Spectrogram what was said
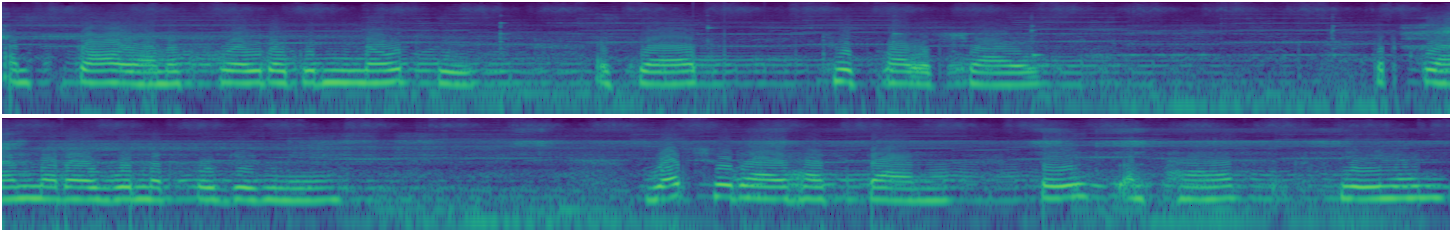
I'm sorry, I'm afraid I didn't notice, I said, to apologize. But grandmother would not forgive me. What should I have done? Based on past experience,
